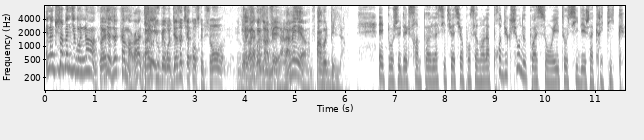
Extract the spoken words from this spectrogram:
et nous tout ça, ben dit bon non, des autres camarades. Bandi ou bureau des autres circonscriptions de C'est la côte de la c'est mer. dans la mer, par votre bill là. Et pour Judex Rampol, la situation concernant la production de poissons est aussi déjà critique.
